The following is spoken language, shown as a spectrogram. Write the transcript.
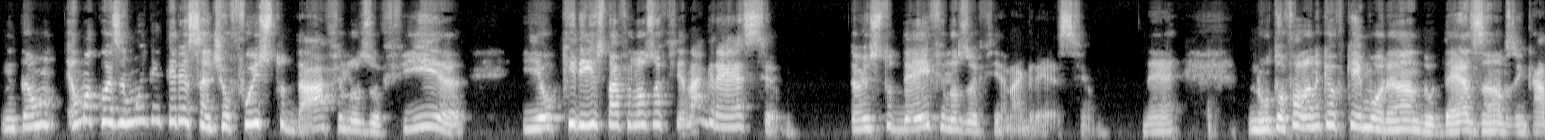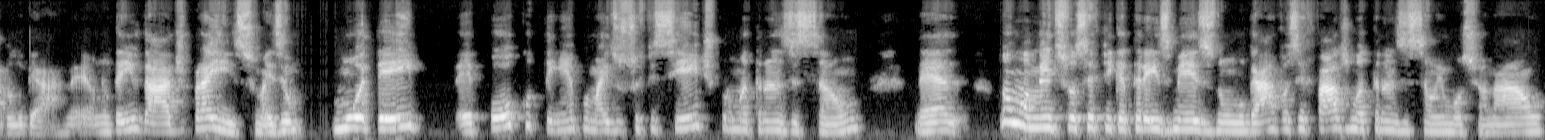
Então, é uma coisa muito interessante. Eu fui estudar filosofia e eu queria estudar filosofia na Grécia. Então, eu estudei filosofia na Grécia. Né? Não estou falando que eu fiquei morando 10 anos em cada lugar, né? Eu não tenho idade para isso, mas eu morei é, pouco tempo, mas o suficiente para uma transição, né? Normalmente, se você fica três meses num lugar, você faz uma transição emocional,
